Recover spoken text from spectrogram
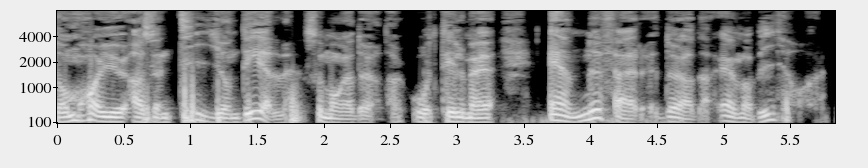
de har ju alltså en tiondel så många döda och till och med ännu färre döda än vad vi har.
